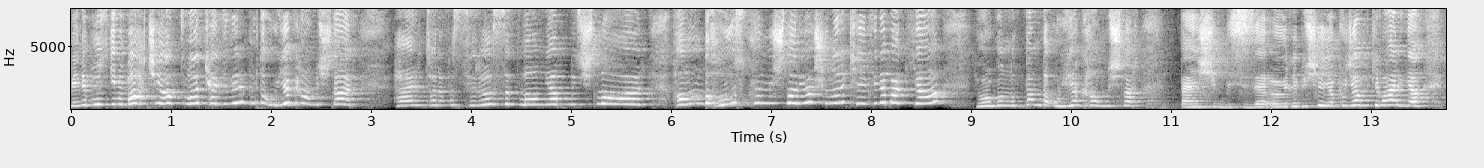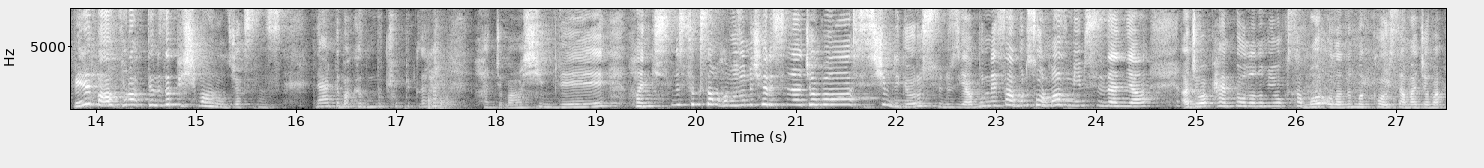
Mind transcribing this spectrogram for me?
Beni buz gibi bahçeye attılar. Kendileri burada uyuyakalmışlar. Her tarafı sırılsıklam yapmışlar. Halında havuz kurmuşlar ya. Şunların keyfine bak ya. Yorgunluktan da uyuyakalmışlar. Ben şimdi size öyle bir şey yapacağım ki var ya. Beni balkon attığınızda pişman olacaksınız. Nerede bakalım bu köpükler? Acaba şimdi hangisini sıksam havuzun içerisine acaba? Siz şimdi görürsünüz ya. Bunun hesabını sormaz mıyım sizden ya? Acaba pembe olanı mı yoksa mor olanı mı koysam acaba?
